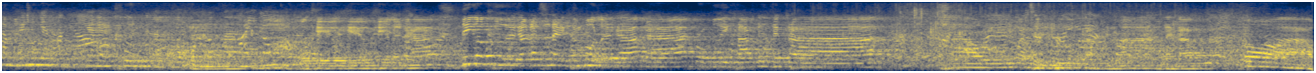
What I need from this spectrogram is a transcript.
ทำให้ทุกอย่างง่ายขึ้นค่ะขอบคุณมากๆ โอเค โอเค โอเคเลยนะฮะนี่ก็คือนะครับนักแสดงทั้งหมดเลยครับนะฮะปรบมืออีกครั้งหนึ่งนะครับคราวนี้มาถึงผู้กำกับกันบ้างนะครับว้าว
